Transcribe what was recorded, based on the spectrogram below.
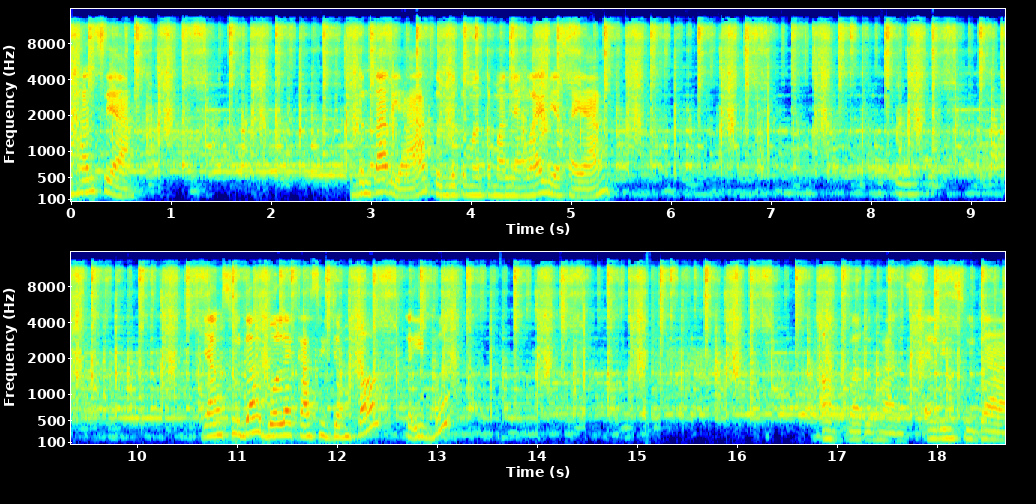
Hans ya? Sebentar ya, tunggu teman-teman yang lain ya sayang. Yang sudah boleh kasih jempol ke ibu? Oh, baru Hans. Elin sudah.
